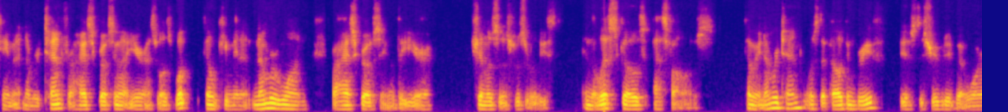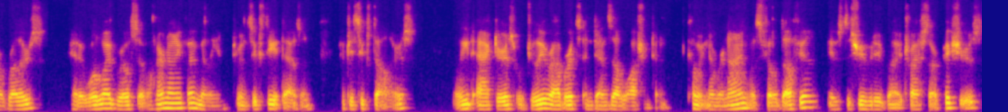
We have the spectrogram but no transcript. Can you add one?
came in at number 10 for highest grossing that year, as well as what film came in at number one for highest grossing of the year Schindler's List was released. And the list goes as follows. Coming at number 10 was The Pelican Brief. It was distributed by Warner Brothers. It had a worldwide gross of $195,268,056. The lead actors were Julia Roberts and Denzel Washington. Coming at number 9 was Philadelphia. It was distributed by TriStar Pictures.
